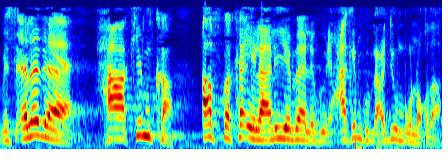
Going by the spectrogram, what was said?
Mas'aladaa xaakimka afka ka ilaaliya baa lagu yidhi. Xaakimku macduum buu noqdaa.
